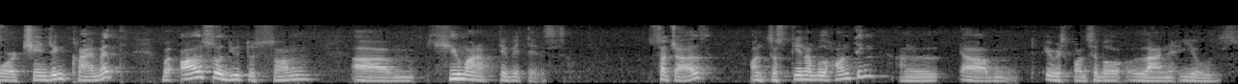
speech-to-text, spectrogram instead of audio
or changing climate, but also due to some um, human activities, such as unsustainable hunting and um, irresponsible land use.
